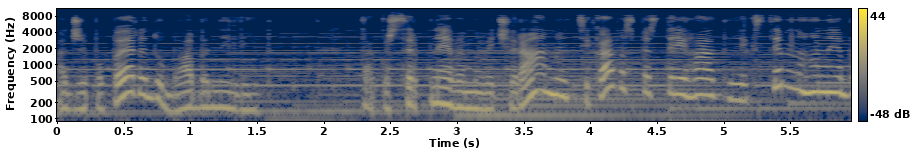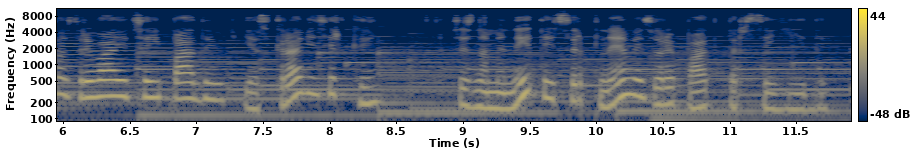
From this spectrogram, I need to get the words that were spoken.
адже попереду бабине літо. Також серпневими вечорами цікаво спостерігати, як з темного неба зриваються і падають яскраві зірки. Це знаменитий серпневий зорепад Персеїди.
